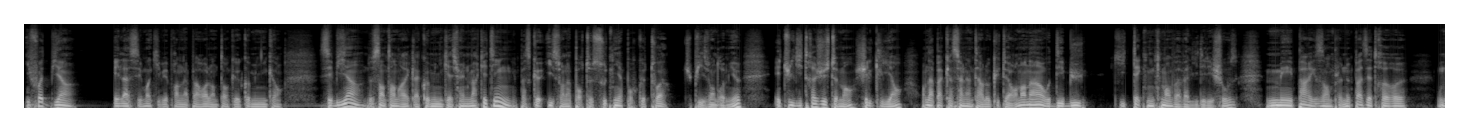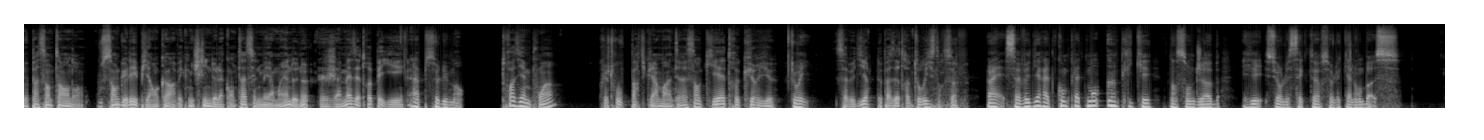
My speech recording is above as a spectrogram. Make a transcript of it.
il faut être bien, et là c'est moi qui vais prendre la parole en tant que communicant, c'est bien de s'entendre avec la communication et le marketing, parce qu'ils sont là pour te soutenir pour que toi, tu puisses vendre mieux, et tu le dis très justement, chez le client, on n'a pas qu'un seul interlocuteur, on en a un au début qui techniquement va valider les choses, mais par exemple, ne pas être heureux ou ne pas s'entendre, ou s'engueuler, et puis encore avec Micheline de la Compta, c'est le meilleur moyen de ne jamais être payé. Absolument. Troisième point, que je trouve particulièrement intéressant, qui est être curieux. Oui. Ça veut dire ne pas être un touriste en somme. Ouais, ça veut dire être complètement impliqué dans son job et sur le secteur sur lequel on bosse.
